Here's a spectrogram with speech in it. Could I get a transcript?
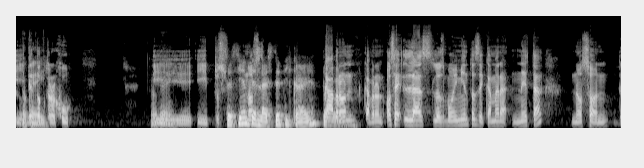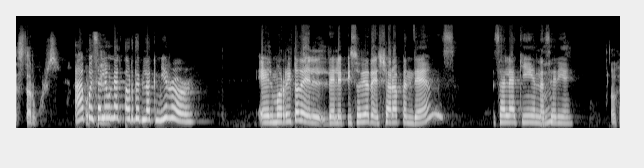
y de. Doctor Who. Y, y, pues. Se siente no en la estética, ¿eh? Todo Cabrón, cabrón. O sea, las, los movimientos de cámara neta no son de Star Wars. Ah, pues sale un actor de Black Mirror. El morrito del, del episodio de Shut Up and Dance sale aquí en la Mm. serie. Ok,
